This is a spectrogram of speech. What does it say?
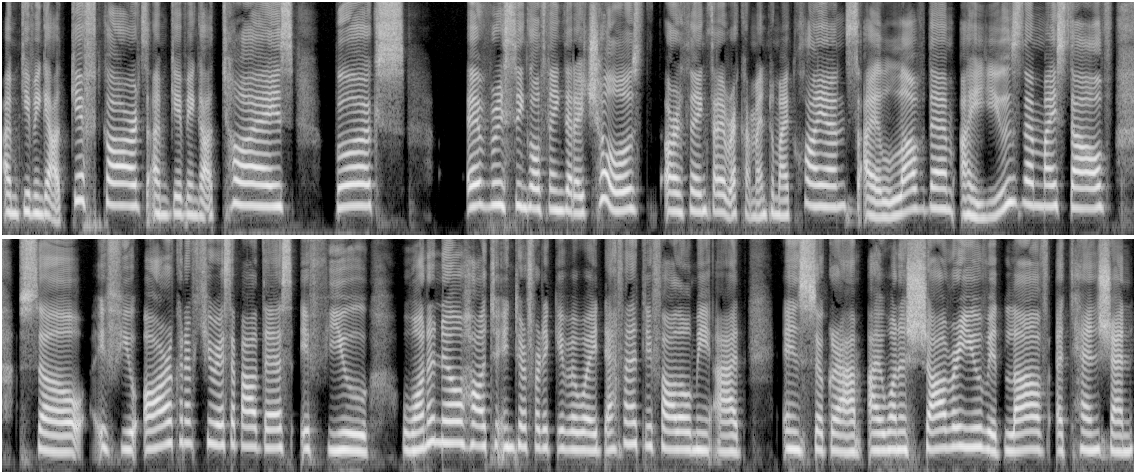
I'm giving out gift cards, I'm giving out toys, books, every single thing that I chose are things that I recommend to my clients. I love them. I use them myself. So if you are kind of curious about this, if you want to know how to enter for the giveaway, definitely follow me at Instagram. I want to shower you with love, attention,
